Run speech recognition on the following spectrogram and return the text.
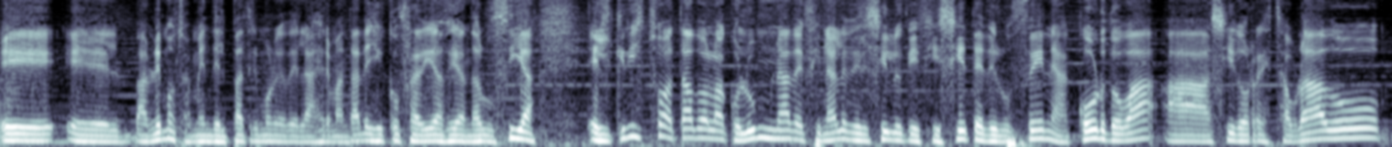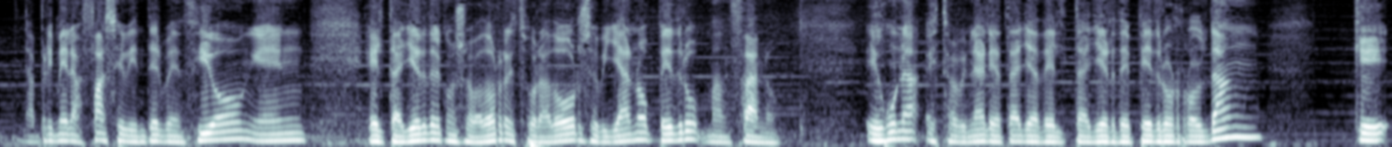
Eh, hablemos también del patrimonio de las hermandades y cofradías de Andalucía. El Cristo atado a la columna de finales del siglo XVII de Lucena, Córdoba, ha sido restaurado, la primera fase de intervención en el taller del conservador restaurador sevillano Pedro Manzano. Es una extraordinaria talla del taller de Pedro Roldán, que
